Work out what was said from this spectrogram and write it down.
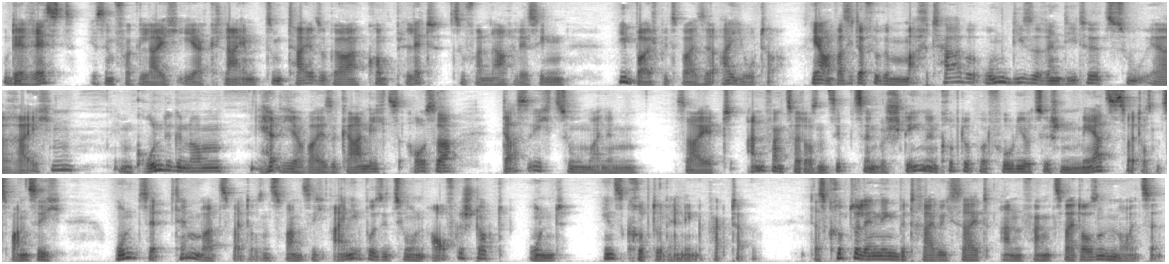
und der Rest ist im Vergleich eher klein, zum Teil sogar komplett zu vernachlässigen, wie beispielsweise IOTA. Ja, und was ich dafür gemacht habe, um diese Rendite zu erreichen, im Grunde genommen ehrlicherweise gar nichts, außer dass ich zu meinem seit Anfang 2017 bestehenden Kryptoportfolio zwischen März 2020 und September 2020 einige Positionen aufgestockt und ins Kryptolending gepackt habe. Das Kryptolending betreibe ich seit Anfang 2019.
